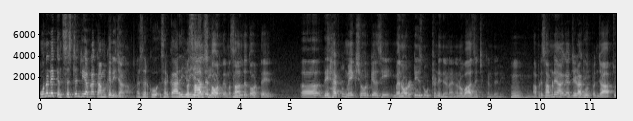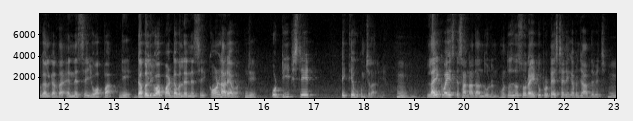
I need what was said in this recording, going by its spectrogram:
ਉਹਨਾਂ ਨੇ ਕੰਸਿਸਟੈਂਟਲੀ ਆਪਣਾ ਕੰਮ ਕਰੀ ਜਾਣਾ ਸਰਕਾਰ ਦੀ ਜਿਹੜੀ ਮਿਸਾਲ ਦੇ ਤੌਰ। ਤੇ ਮਿਸਾਲ ਦੇ ਤੌਰ ਤੇ ਦੇ ਹੈਵ ਟੂ ਮੇਕ ਸ਼ੋਰ ਕਿ ਅਸੀਂ ਮਾਈਨੋਰਿਟੀਜ਼ ਨੂੰ ਉੱਠਣ ਨਹੀਂ ਦੇਣਾ ਇਹਨਾਂ ਨੂੰ ਆਵਾਜ਼ ਨਹੀਂ ਚੱਕਣ ਦੇਣੀ। ਆਪਣੇ ਸਾਹਮਣੇ ਆ ਗਿਆ ਜਿਹੜਾ ਕੋਈ ਪੰਜਾਬ ਚੋਂ ਗੱਲ ਕਰਦਾ ਐਨਐਸਏ ਯੂਆਪਾ। ਜੀ। ਡਬਲ ਯੂਆਪਾ ਡਬਲ ਐਨਐਸਏ ਕੌਣ ਲਾ ਰਿਹਾ ਵਾ? ਜੀ। ਉਹ ਡੀਪ ਸਟੇਟ ਇੱਥੇ ਹੁਕਮ ਚਲਾ ਰਹੀ ਹੈ। ਹੂੰ ਲਾਈਕਵਾਈਜ਼ ਕਿਸਾਨਾਂ ਦਾ ਅੰਦੋਲਨ। ਹੁਣ ਤੁਸੀਂ ਦੱਸੋ ਰਾਈਟ ਟੂ ਪ੍ਰੋਟੈਸਟ ਹੈ ਨਹੀਂਗਾ ਪੰਜਾਬ ਦੇ ਵਿੱਚ? ਹੂੰ।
